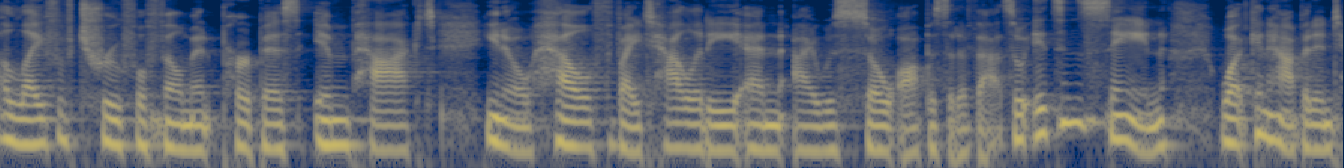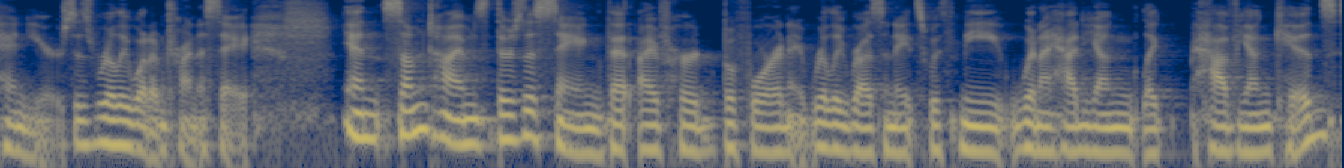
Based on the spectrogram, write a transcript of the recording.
a life of true fulfillment purpose impact you know health vitality and i was so opposite of that. So it's insane what can happen in 10 years is really what i'm trying to say and sometimes there's a saying that I've heard before, and it really resonates with me when I had young, like, have young kids.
